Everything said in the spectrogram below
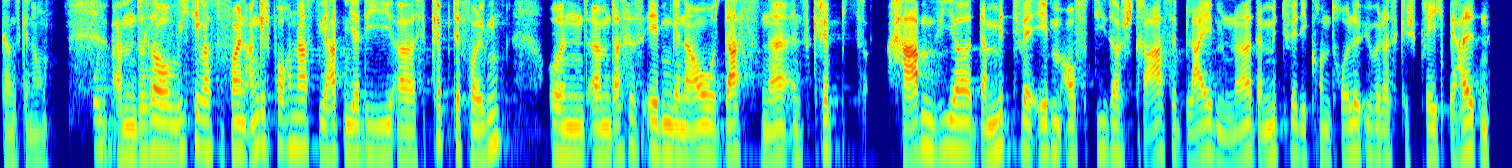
Ganz genau. Ähm, das ist auch wichtig, was du vorhin angesprochen hast. Wir hatten ja die äh, Skripte-Folgen und ähm, das ist eben genau das. Ne? Ein Skript haben wir, damit wir eben auf dieser Straße bleiben, ne? damit wir die Kontrolle über das Gespräch behalten.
